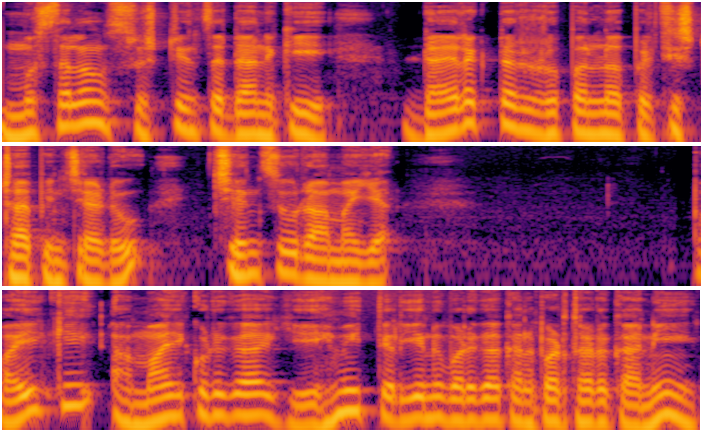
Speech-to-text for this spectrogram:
ముసలం సృష్టించడానికి డైరెక్టర్ రూపంలో ప్రతిష్టాపించాడు చెన్సు రామయ్య. పైకి అమాయకుడిగా ఏమీ తెలియనివాడుగా కనపడతాడు కానీ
